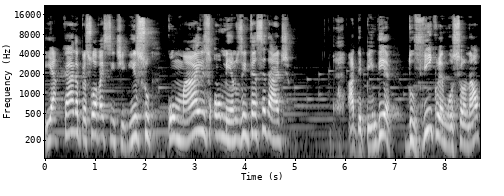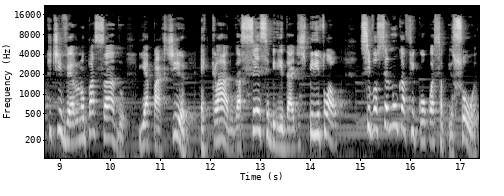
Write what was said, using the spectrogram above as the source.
e a cada pessoa vai sentir isso com mais ou menos intensidade. A depender do vínculo emocional que tiveram no passado e a partir, é claro, da sensibilidade espiritual. Se você nunca ficou com essa pessoa,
